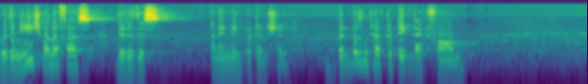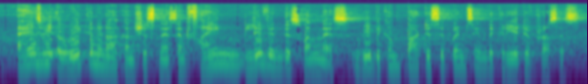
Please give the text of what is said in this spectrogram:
within each one of us, there is this unending potential. But it doesn't have to take that form. As we awaken in our consciousness and find, live in this oneness, we become participants in the creative process.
